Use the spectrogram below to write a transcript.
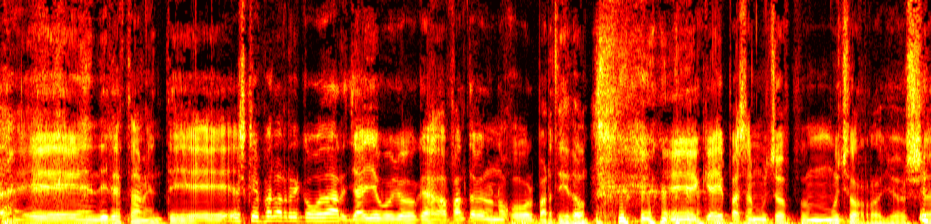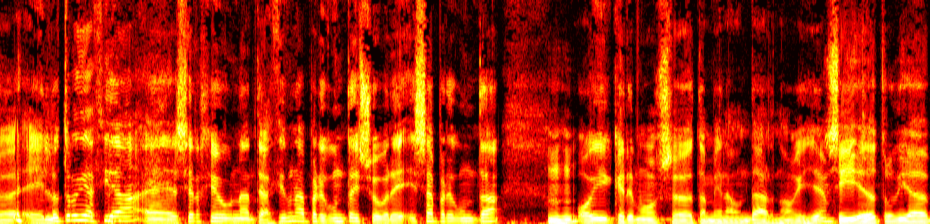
eh, directamente. Es que para recaudar ya llevo yo lo que haga falta, pero no juego el partido. Eh, que ahí pasan muchos, muchos rollos. Eh, el otro día hacía Sergio una, te hacía una pregunta y sobre esa pregunta hoy queremos también ahondar, ¿no, Guillermo? Sí, el otro día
